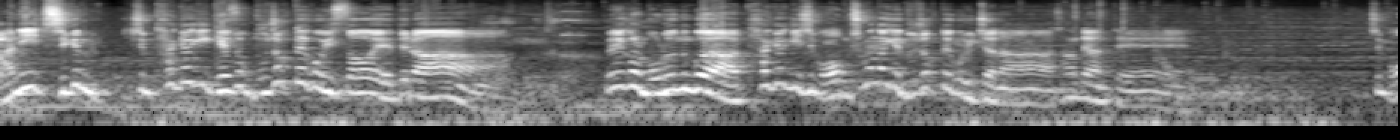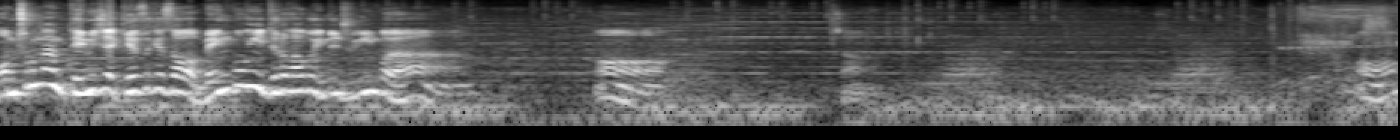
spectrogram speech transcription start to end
아니 지금 지금 타격이 계속 누적되고 있어 얘들아. 왜 이걸 모르는 거야? 타격이 지금 엄청나게 누적되고 있잖아 상대한테. 지금 엄청난 데미지가 계속해서 맹공이 들어가고 있는 중인 거야. 어 어.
